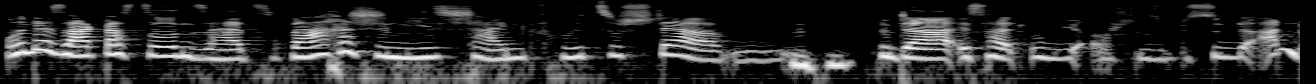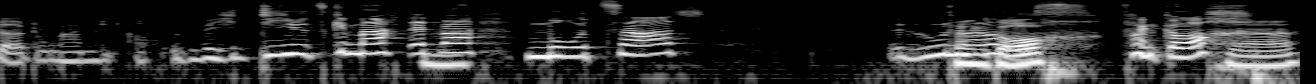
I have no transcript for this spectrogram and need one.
Und er sagt auch so einen Satz, wahre Genies scheinen früh zu sterben. Mhm. Und da ist halt irgendwie auch schon so ein bisschen eine Andeutung, haben die auch irgendwelche Deals gemacht, etwa Mozart, who Mhm. Van knows? Gogh. Van Gogh, Ja.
